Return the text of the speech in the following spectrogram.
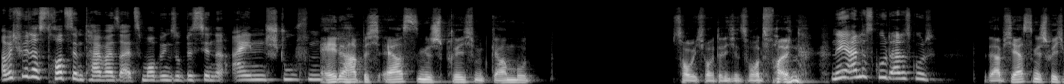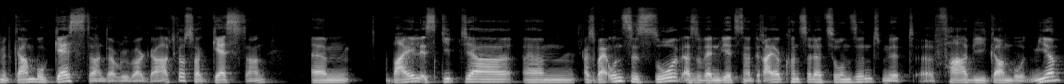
Aber ich will das trotzdem teilweise als Mobbing so ein bisschen einstufen. Ey, da habe ich erst ein Gespräch mit Gambo. Sorry, ich wollte nicht ins Wort fallen. Nee, alles gut, alles gut. Da habe ich erst ein Gespräch mit Gambo gestern darüber gehabt. Ich glaube, es war gestern. Ähm, weil es gibt ja, ähm, also bei uns ist so, also wenn wir jetzt in einer Dreierkonstellation sind mit äh, Fabi, Gambo und mir,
